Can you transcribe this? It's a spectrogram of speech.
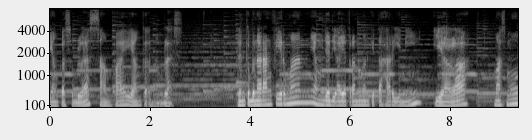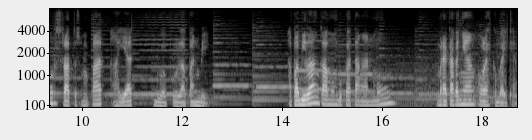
yang ke-11 sampai yang ke-16. Dan kebenaran firman yang menjadi ayat renungan kita hari ini ialah Mazmur 104 ayat 28b. Apabila engkau membuka tanganmu, mereka kenyang oleh kebaikan.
